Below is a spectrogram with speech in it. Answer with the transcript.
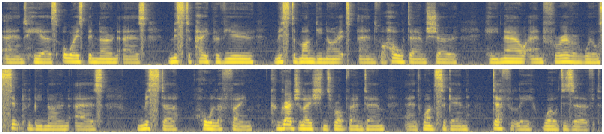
and he has always been known as Mr. Pay Per View, Mr. Monday Night, and the whole damn show. He now and forever will simply be known as Mr. Hall of Fame. Congratulations, Rob Van Dam, and once again, definitely well deserved.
